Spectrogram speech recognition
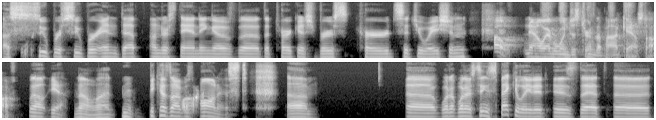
a super super in depth understanding of the the Turkish versus Kurd situation. Oh, now everyone just turned the podcast off. Well, yeah, no, uh, because I was honest. Um, uh, what what I've seen speculated is that uh,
